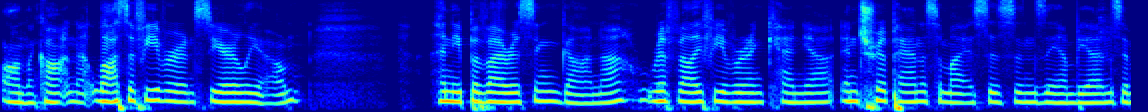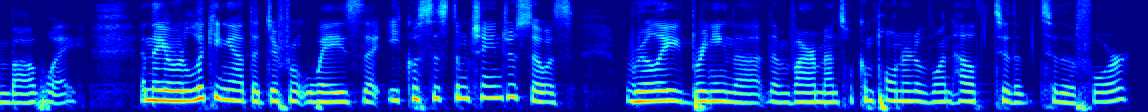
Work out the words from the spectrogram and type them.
on the continent, Lassa fever in Sierra Leone, Henipa virus in Ghana, Rift Valley fever in Kenya, and trypanosomiasis in Zambia and Zimbabwe. And they were looking at the different ways that ecosystem changes, so it's really bringing the, the environmental component of One Health to the, to the fore,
